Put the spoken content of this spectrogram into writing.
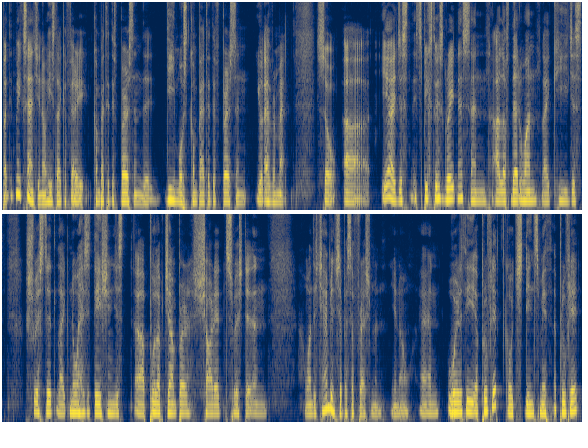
But it makes sense you know he's like a very competitive person the the most competitive person you'll ever met. So uh yeah, it just it speaks to his greatness, and I love that one. Like he just swished it, like no hesitation, just uh, pull up jumper, shot it, swished it, and won the championship as a freshman. You know, and Worthy approved it. Coach Dean Smith approved it,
